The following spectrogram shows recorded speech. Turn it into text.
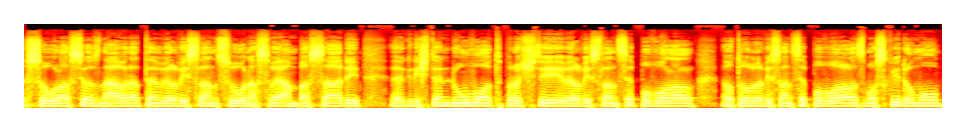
souhlasil s návratem velvyslanců na své ambasády, když ten důvod, proč ty velvyslance povolal, no toho velvyslance povolal z Moskvy domů,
